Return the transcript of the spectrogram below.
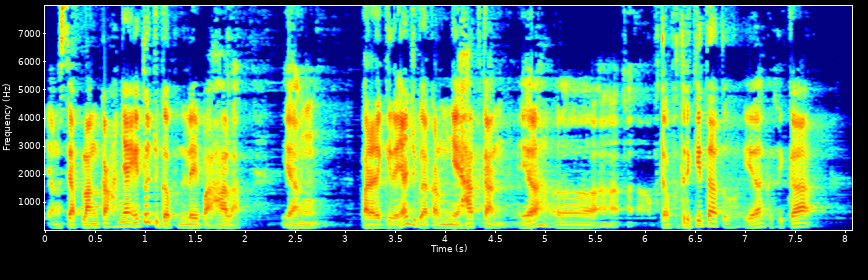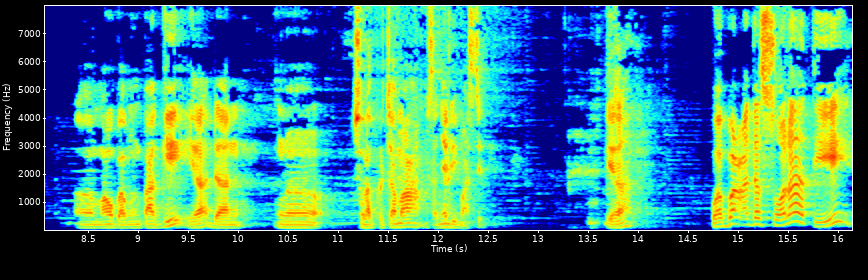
yang setiap langkahnya itu juga bernilai pahala yang pada akhirnya juga akan menyehatkan ya uh, putra putri kita tuh ya ketika uh, mau bangun pagi ya dan uh, sholat berjamaah misalnya di masjid. Ya. Wa ba'da sholati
